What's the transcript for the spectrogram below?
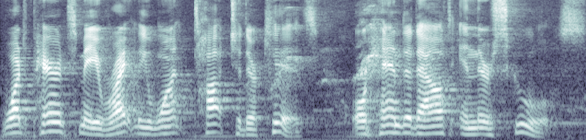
what parents may rightly want taught to their kids or handed out in their schools.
